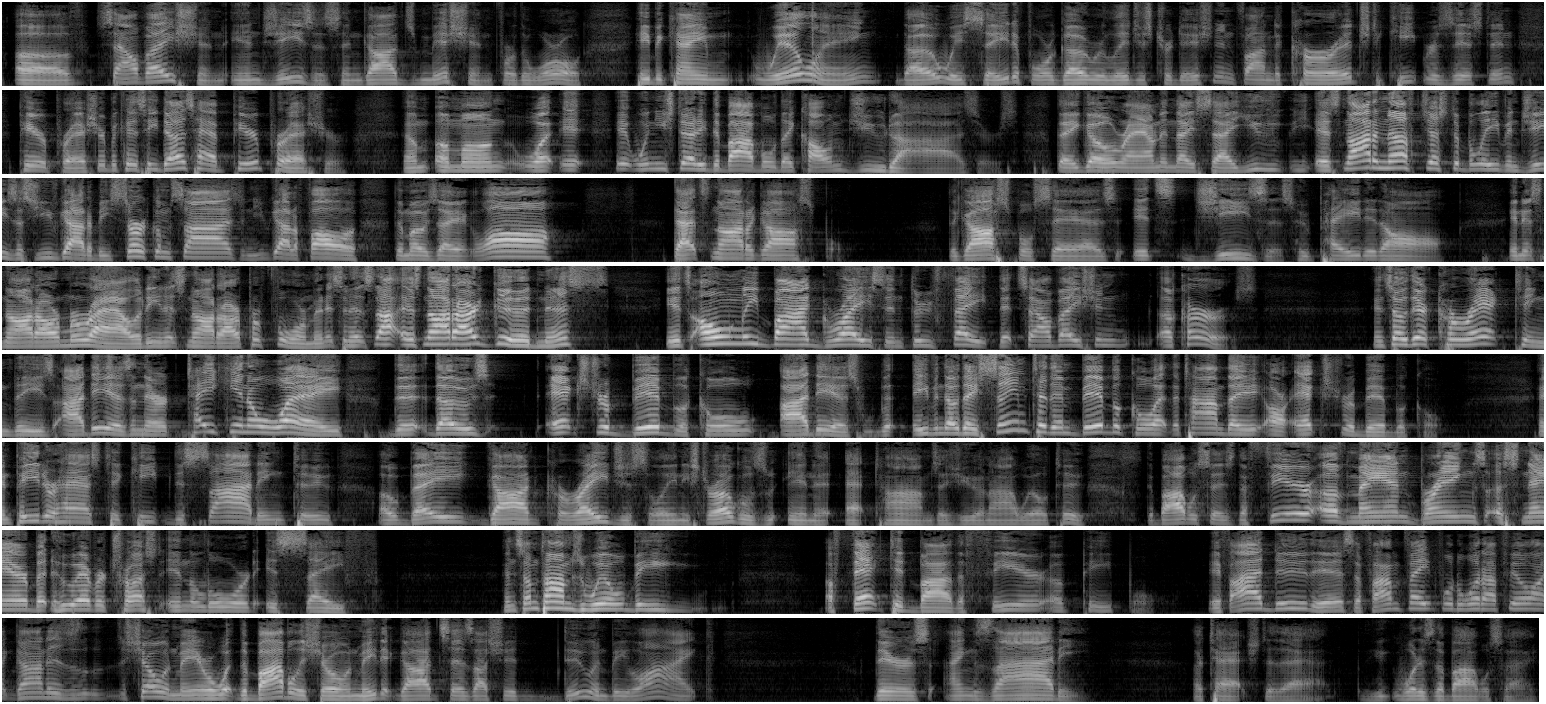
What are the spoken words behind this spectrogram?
of salvation in Jesus and God's mission for the world. He became willing, though, we see, to forego religious tradition and find the courage to keep resisting peer pressure because he does have peer pressure um, among what it, it, when you study the Bible, they call them Judaizers. They go around and they say, you, it's not enough just to believe in Jesus. You've got to be circumcised and you've got to follow the Mosaic law. That's not a gospel. The gospel says it's Jesus who paid it all. And it's not our morality and it's not our performance and it's not, it's not our goodness. It's only by grace and through faith that salvation occurs. And so they're correcting these ideas and they're taking away the, those extra biblical ideas. Even though they seem to them biblical at the time, they are extra biblical. And Peter has to keep deciding to obey God courageously, and he struggles in it at times, as you and I will too. The Bible says, The fear of man brings a snare, but whoever trusts in the Lord is safe. And sometimes we'll be affected by the fear of people. If I do this, if I'm faithful to what I feel like God is showing me, or what the Bible is showing me that God says I should do and be like, there's anxiety attached to that. What does the Bible say?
